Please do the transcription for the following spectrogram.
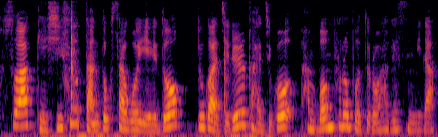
수학 개시 후 단독 사고의 예도 두 가지를 가지고 한번 풀어보도록 하겠습니다.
